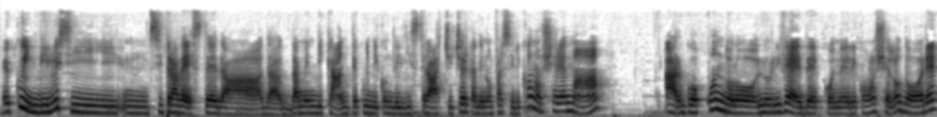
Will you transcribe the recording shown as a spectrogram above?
e quindi lui si, mh, mm, si traveste da, da, da mendicante, quindi con degli stracci, cerca di non farsi riconoscere, ma Argo, quando lo, lo rivede e riconosce l'odore,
